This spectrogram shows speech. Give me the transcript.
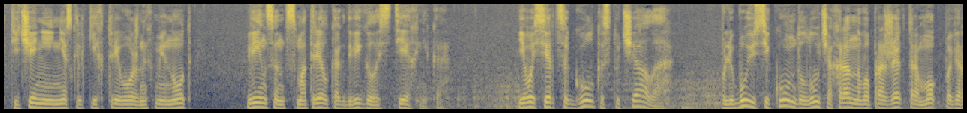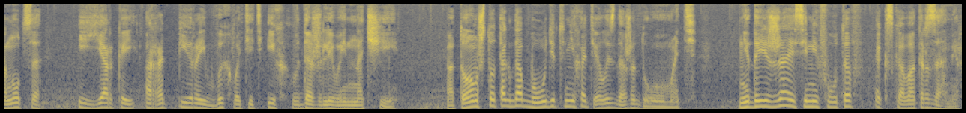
В течение нескольких тревожных минут Винсент смотрел, как двигалась техника. Его сердце гулко стучало. В любую секунду луч охранного прожектора мог повернуться и яркой рапирой выхватить их в дождливой ночи. О том, что тогда будет, не хотелось даже думать. Не доезжая семи футов, экскаватор замер.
